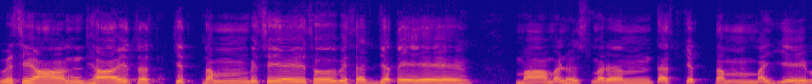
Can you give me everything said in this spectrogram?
विषयाध्यायत चित्तम विषयेशु विसज्जते। मामनुस्मरन तच्चित्तम मय्येव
